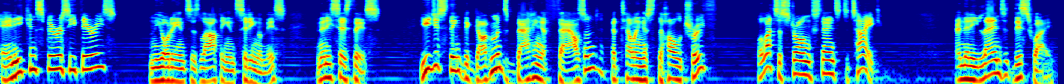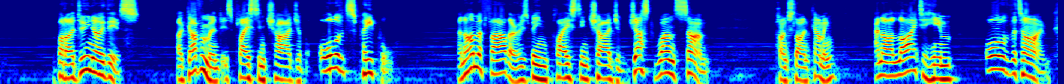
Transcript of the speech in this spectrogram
any conspiracy theories? And the audience is laughing and sitting on this. And then he says this You just think the government's batting a thousand at telling us the whole truth? Well, that's a strong stance to take. And then he lands it this way But I do know this a government is placed in charge of all of its people. And I'm a father who's been placed in charge of just one son. Punchline coming. And I lie to him all of the time.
